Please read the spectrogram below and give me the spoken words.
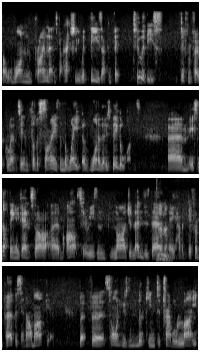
or one prime lens, but actually with these, I can fit two of these different focal lengths in for the size and the weight of one of those bigger ones. Um, it's nothing against our um, art series and larger lenses. There, no, no. they have a different purpose in our market. But for someone who's looking to travel light,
